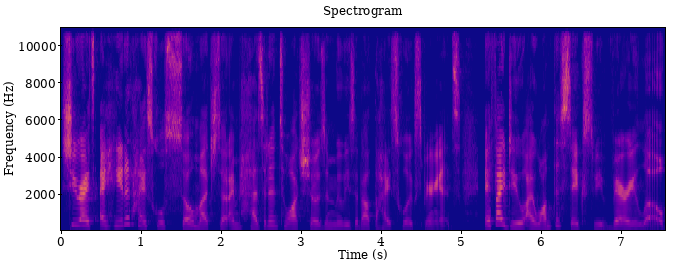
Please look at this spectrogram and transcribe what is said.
She writes, I hated high school so much that I'm hesitant to watch shows and movies about the high school experience. If I do, I want the stakes to be very low.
